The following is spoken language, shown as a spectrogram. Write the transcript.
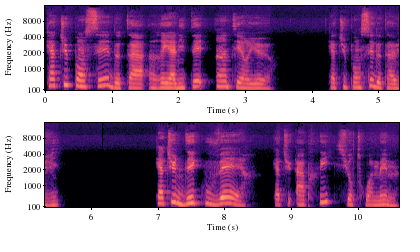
qu'as-tu pensé de ta réalité intérieure? Qu'as-tu pensé de ta vie? Qu'as-tu découvert? Qu'as-tu appris sur toi-même?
